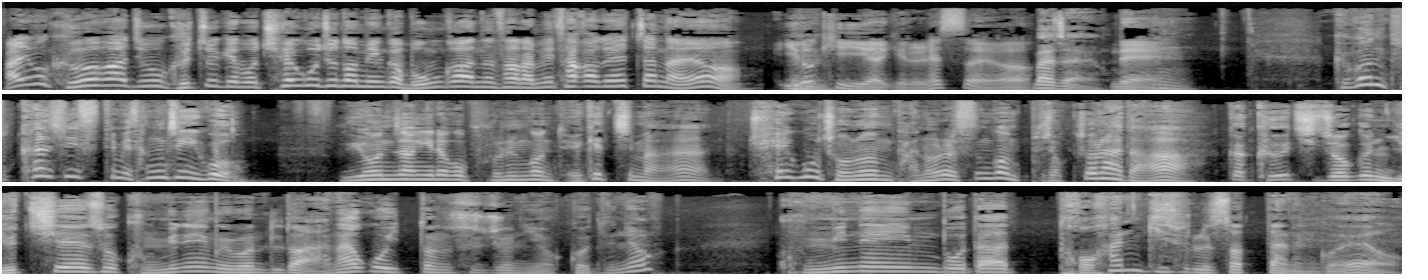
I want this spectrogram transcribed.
아니 뭐 그거 가지고 그쪽에 뭐 최고 존엄인가 뭔가 하는 사람이 사과도 했잖아요. 이렇게 이야기를 했어요. 맞아요. 네. 음. 그건 북한 시스템의 상징이고 위원장이라고 부르는 건 되겠지만 최고 존엄 단어를 쓴 건 부적절하다. 그러니까 그 지적은 유치해서 국민의힘 의원들도 안 하고 있던 수준이었거든요. 국민의힘보다 더한 기술을 썼다는 거예요.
